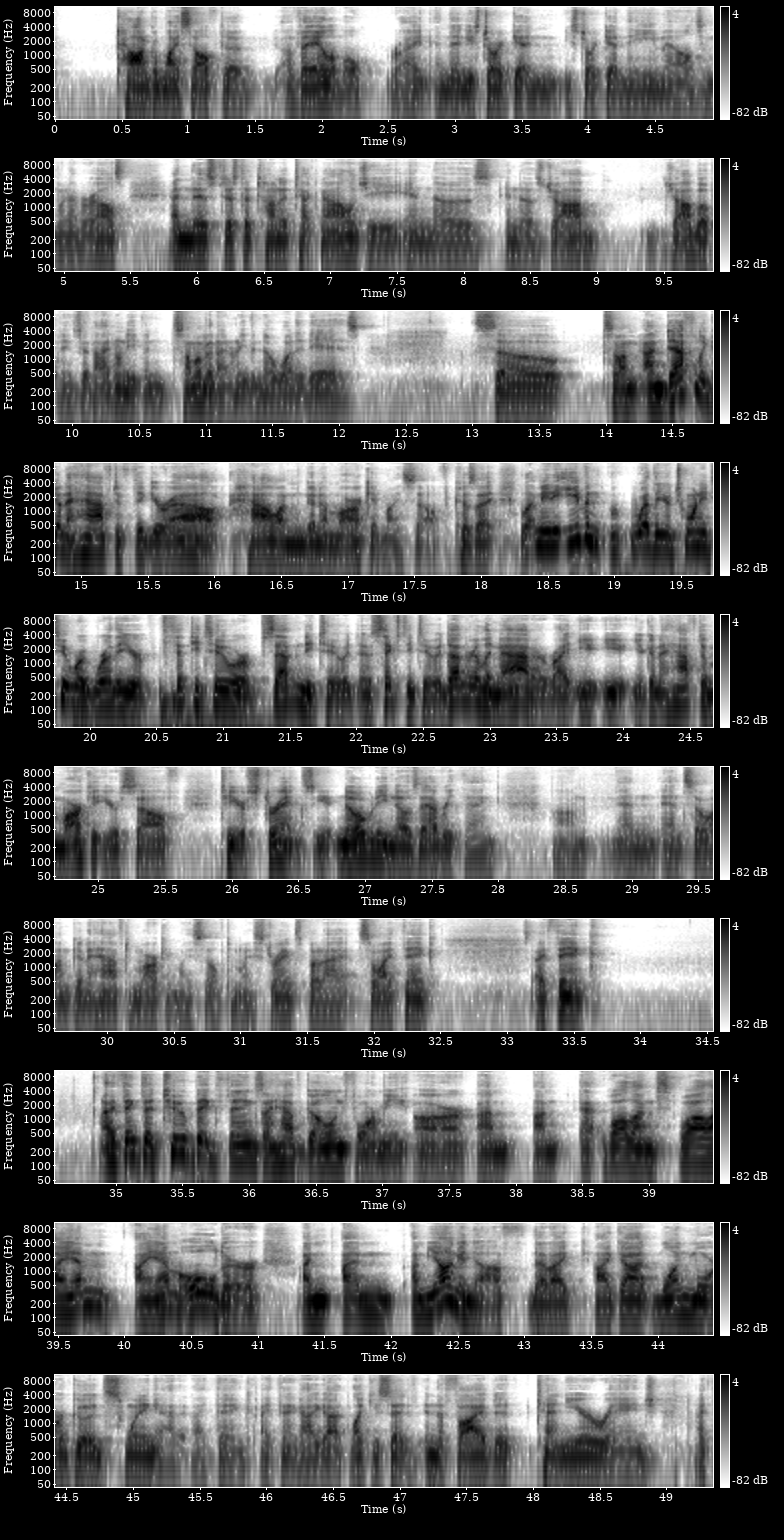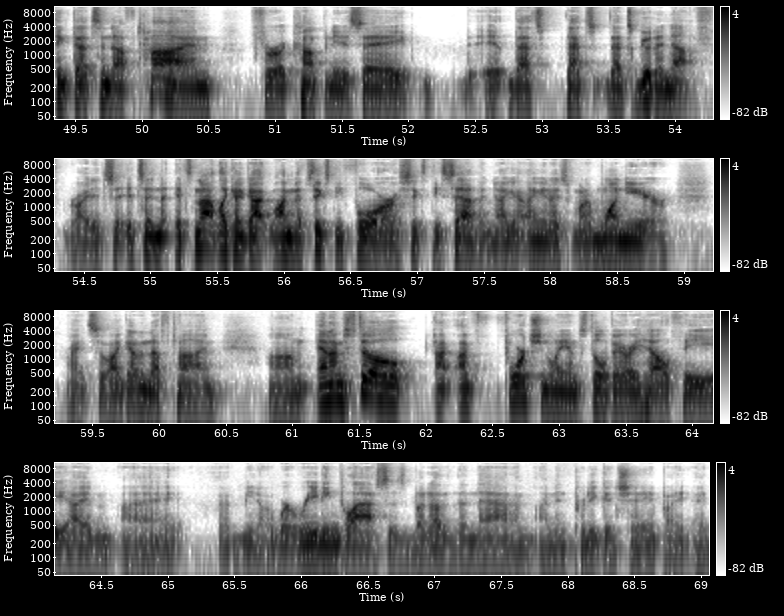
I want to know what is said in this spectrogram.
toggle myself to available, right, and then you start getting, you start getting the emails and whatever else, and there's just a ton of technology in those in those job job openings that I don't even, some of it I don't even know what it is. So so I'm, I'm definitely going to have to figure out how I'm going to market myself because I, I mean, even whether you're 22 or whether you're 52 or 72 or 62, it doesn't really matter, right? You, you, are going to have to market yourself to your strengths. You, nobody knows everything. Um, and, and so I'm going to have to market myself to my strengths. But I, so I think, I think I think the two big things I have going for me are I'm I'm while I'm while I am I am older I'm I'm I'm young enough that I I got one more good swing at it I think. I think I got like you said in the 5 to 10 year range. I think that's enough time for a company to say it, that's that's that's good enough right? It's it's an, it's not like I got I'm at 64 or 67 I, I mean I just want one year right? So I got enough time Um, and I'm still, I, I'm fortunately, I'm still very healthy. I'm, I, you know, we're reading glasses, but other than that, I'm, I'm in pretty good shape. I, I,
